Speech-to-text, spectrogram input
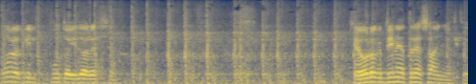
9 kills puto Aitor ese. Seguro que tiene 3 años, tío.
